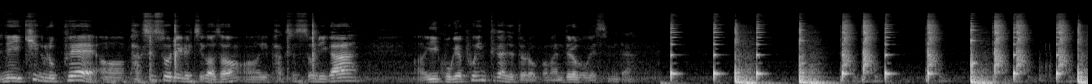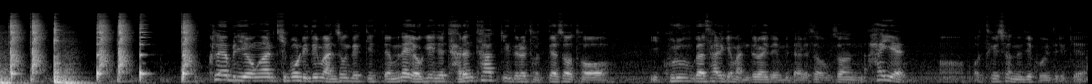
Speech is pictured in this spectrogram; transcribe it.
이제 이 킥 루프에 어, 박수 소리를 찍어서 어, 이 박수 소리가 어, 이 곡의 포인트가 되도록 만들어 보겠습니다. clap을 이용한 기본 리듬이 완성됐기 때문에 여기에 이제 다른 타악기들을 덧대서 더 이 groove가 살게 만들어야 됩니다. 그래서 우선 하이햇 어, 어떻게 쳤는지 보여드릴게요.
